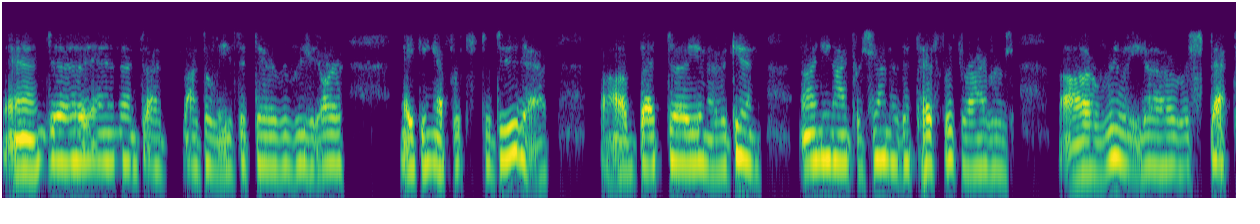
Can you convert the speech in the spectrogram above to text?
And, uh, and, and I, I believe that they really are making efforts to do that. Uh, but, uh, you know, again, 99% of the Tesla drivers uh, really uh, respect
